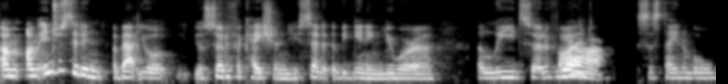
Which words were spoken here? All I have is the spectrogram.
Um, I'm interested in about your your certification. You said at the beginning you were a, a LEED certified Yeah. sustainable.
